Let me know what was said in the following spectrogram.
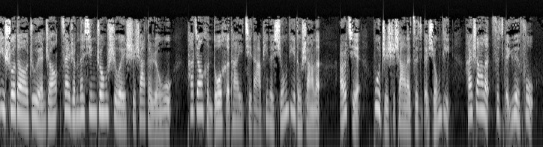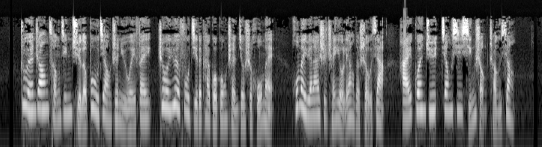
一说到朱元璋，在人们的心中是位嗜杀的人物。他将很多和他一起打拼的兄弟都杀了，而且不只是杀了自己的兄弟，还杀了自己的岳父。朱元璋曾经娶了部将之女为妃，这位岳父级的开国功臣就是胡美。胡美原来是陈友谅的手下，还官居江西行省丞相，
